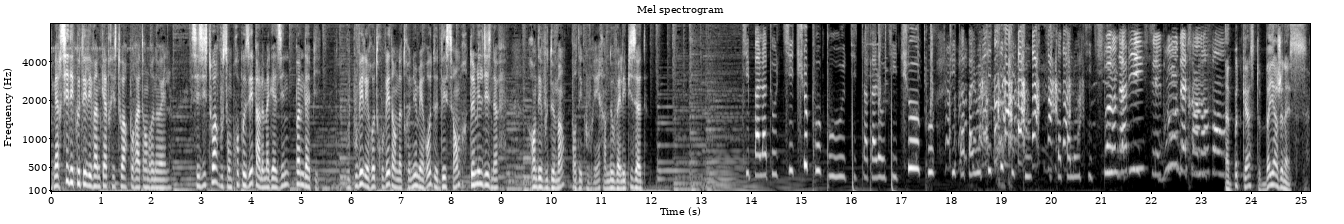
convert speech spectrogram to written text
Merci d'écouter les 24 histoires pour attendre Noël. Ces histoires vous sont proposées par le magazine Pomme d'Api. Vous pouvez les retrouver dans notre numéro de décembre 2019. Rendez-vous demain pour découvrir un nouvel épisode. c'est bon d'être un podcast Bayard Jeunesse.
